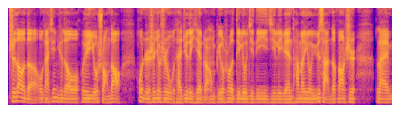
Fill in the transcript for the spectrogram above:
知道的，我感兴趣的，我会有爽到，或者是就是舞台剧的一些梗，比如说第六集第一集里边，他们用雨伞的方式来。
